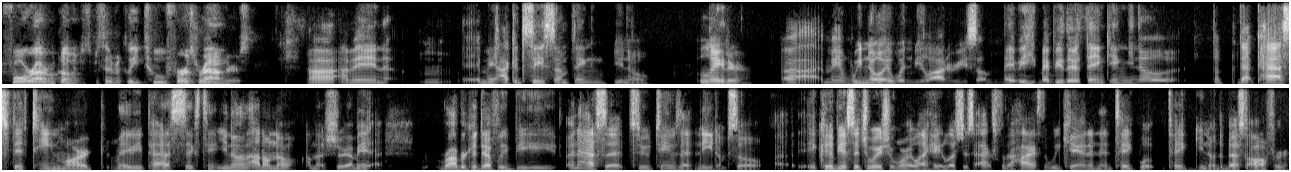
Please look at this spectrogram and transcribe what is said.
for Robert Covington, specifically two first rounders. Uh, I mean, mm, I mean, I could see something, you know, later. Uh, I mean, we know it wouldn't be lottery, so maybe maybe they're thinking, you know, the that past fifteen mark, maybe past sixteen. You know, I don't know. I'm not sure. I mean, Robert could definitely be an asset to teams that need him. So uh, it could be a situation where like, hey, let's just ask for the highest that we can, and then take what take you know the best offer.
